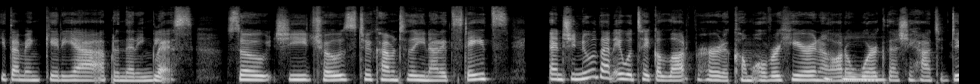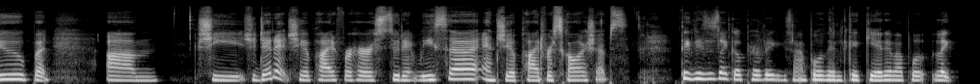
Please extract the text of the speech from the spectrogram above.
y también quería aprender inglés. So she chose to come to the United States and she knew that it would take a lot for her to come over here and a mm-hmm. lot of mm-hmm. work that she had to do, but um she she did it. She applied for her student visa and she applied for scholarships. I think this is like a perfect example del que quiere va po- like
